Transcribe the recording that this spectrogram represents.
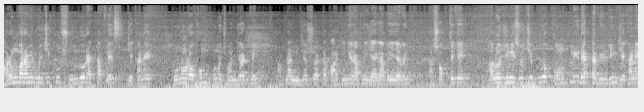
বারংবার আমি বলছি, খুব সুন্দর একটা প্লেস যেখানে কোনো রকম কোনো ঝঞ্ঝাট নেই। আপনার নিজস্ব একটা পার্কিংয়ের আপনি জায়গা পেয়ে যাবেন। আর সব থেকে ভালো জিনিস হচ্ছে পুরো কমপ্লিট একটা বিল্ডিং যেখানে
